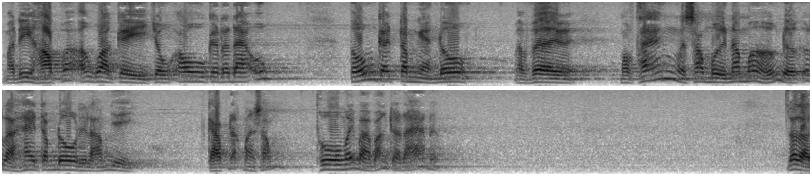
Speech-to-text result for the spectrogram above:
Mà đi học á, ở Hoa Kỳ châu Âu Canada Úc tốn cả trăm ngàn đô mà về một tháng mà sau 10 năm mới hưởng được là 200 đô thì làm gì? Cạp đất mà sống, thua mấy bà bán trà đá nữa đó là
